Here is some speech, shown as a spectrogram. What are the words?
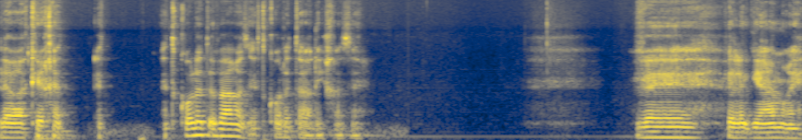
לרכך את, את, את כל הדבר הזה, את כל התהליך הזה. ו, ולגמרי,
